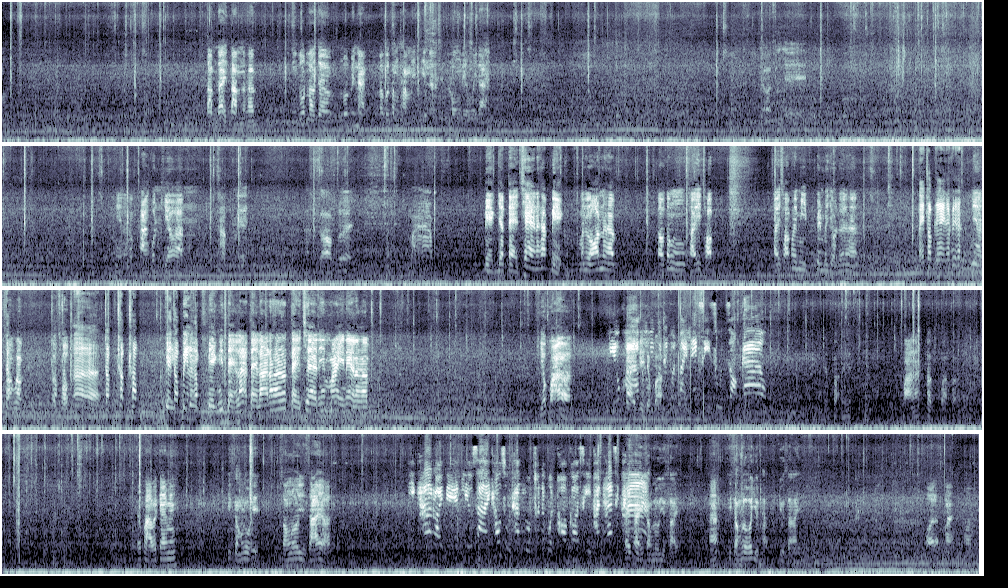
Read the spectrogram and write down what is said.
ต่ำได้ต่ำนะครับนี่รถเราจะรถไม่หนัก เราก็ต้องทำให้ชินนะลงเร็วไม่ได้ ยอดไปเลย นี่นะครับทางคนเคี้ยวครับ อืม หักเลยหักซอกด้วยมาเบรกอย่าแตะแช่นะครับ เบรกมันร้อนนะครับ เราต้องใช้ช็อปใช้ช็อปให้มีเป็นประโยชน์ด้วยนะฮะไหนช็อปยังไงนะพี่นะเนี่ยช็อปครับช็อปช็อปอ่าช็อปช็อปช็อปไม่ใช่ช็อปปิ้งนะครับ เบรกนี่แตะละแตะละนะครับแตะแช่นี่ไหม้แน่นะครับเลี้ยวขวาเหรอเลี้ยวขวาเพื่อวิ่งบนถนนหมายเลข4029 เดี๋ยวฝาเนี่ยขวานะครับฝาฝาเลี้ยวขวาไปไกลไหมอีกสองโลพี่สองโลอยู่ซ้ายเหรออีก 500 เมตร เลี้ยวซ้ายเข้าสู่ทางหลวงชนบทพกใช่ใช่อีกสอง4055โลอยู่ซ้ายฮะอีกสองโลก็อยู่ทับอยู่ซ้าย พอแล้วมา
